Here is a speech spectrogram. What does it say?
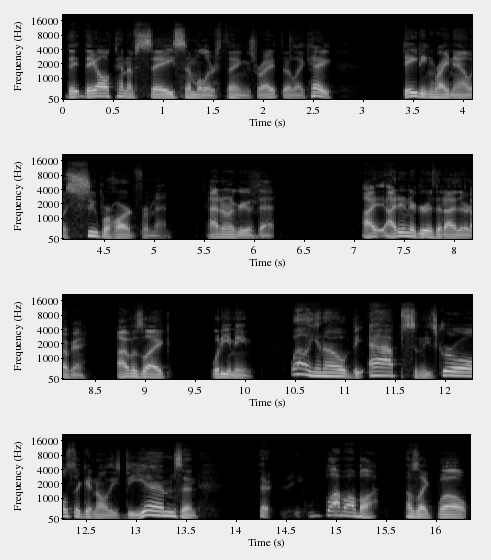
they, they all kind of say similar things, right? They're like, hey, dating right now is super hard for men. I don't agree with that. I, I didn't agree with it either. Okay. I was like, what do you mean? well, you know, the apps and these girls, they're getting all these DMs and they're blah, blah, blah. I was like, well,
